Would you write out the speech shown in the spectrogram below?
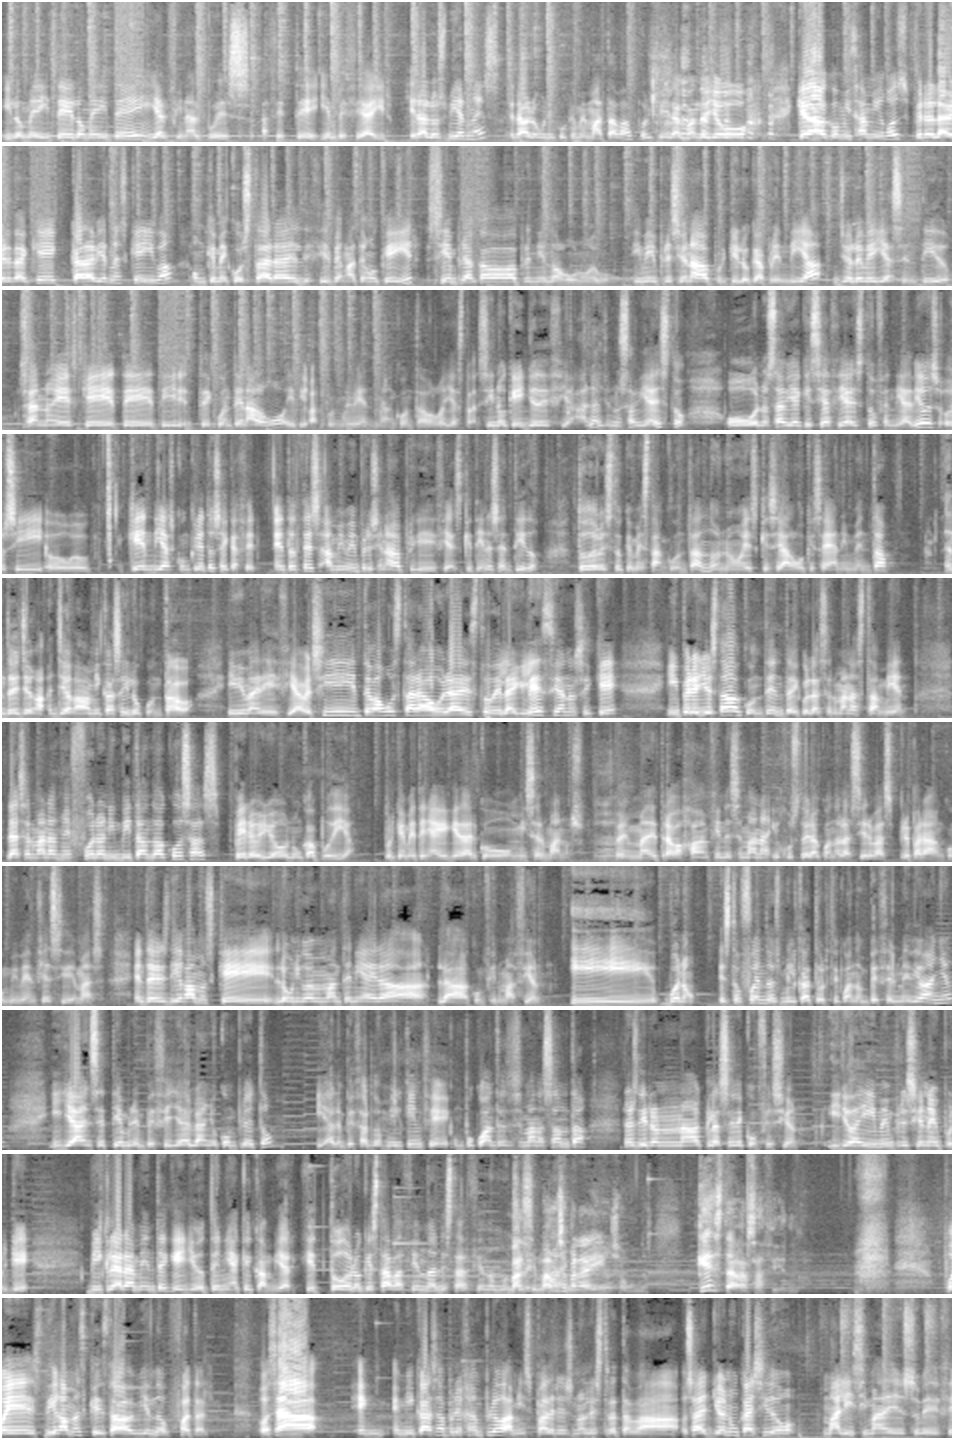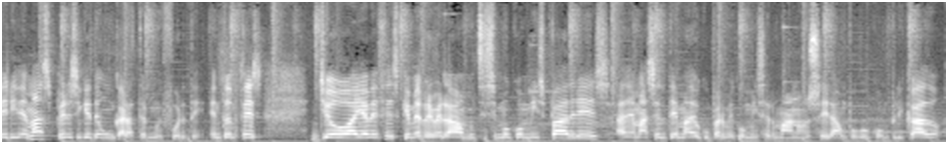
Y lo medité, lo medité y al final pues acepté y empecé a ir. Era los viernes, era lo único que me mataba porque era cuando yo quedaba con mis amigos, pero la verdad que cada viernes que iba, aunque me costara el decir, venga, tengo que ir, siempre acababa aprendiendo algo nuevo. Y me impresionaba porque lo que aprendía yo le veía sentido. O sea, no es que te, te, te cuenten algo y digas, pues muy bien, me han contado algo y ya está. Sino que yo decía, ala, yo no sabía esto. O no sabía que si hacía esto ofendía a Dios. O, si, o que en días concretos hay que hacer. Entonces a mí me impresionaba porque decía, es que tiene sentido todo esto que me están contando, no es que sea algo que se hayan inventado. Entonces llega- llegaba a mi casa y lo contaba. Y mi madre decía, a ver si te va a gustar ahora esto de la iglesia, no sé qué. Y, pero yo estaba contenta y con las hermanas también. Las hermanas me fueron invitando a cosas, pero yo nunca podía, porque me tenía que quedar con mis hermanos. Pero mi madre trabajaba en fin de semana y justo era cuando las siervas preparaban convivencias y demás. Entonces digamos que lo único que me mantenía era la confirmación. Y bueno, esto fue en 2014 cuando empecé el medio año y ya en septiembre empecé ya el año completo y al empezar 2015, un poco antes de Semana Santa, nos dieron una clase de confesión. Y yo ahí me impresioné porque vi claramente que yo tenía que cambiar, que todo lo que estaba haciendo le estaba haciendo muchísimo Vale, vamos a daño. parar ahí un segundo. ¿Qué estabas haciendo? Pues digamos que estaba viviendo fatal. O sea, en, en mi casa, por ejemplo, a mis padres no les trataba... O sea, yo nunca he sido malísima de desobedecer y demás, pero sí que tengo un carácter muy fuerte. Entonces, yo hay a veces que me rebelaba muchísimo con mis padres, además el tema de ocuparme con mis hermanos era un poco complicado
